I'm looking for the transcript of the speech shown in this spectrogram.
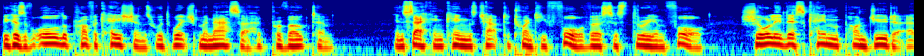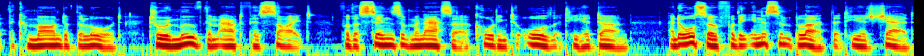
because of all the provocations with which Manasseh had provoked him. In 2 Kings chapter 24 verses 3 and 4, surely this came upon Judah at the command of the Lord to remove them out of his sight for the sins of Manasseh according to all that he had done, and also for the innocent blood that he had shed,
